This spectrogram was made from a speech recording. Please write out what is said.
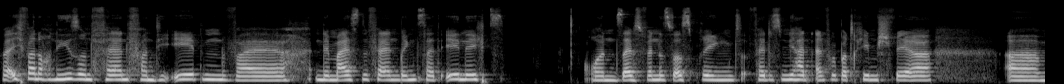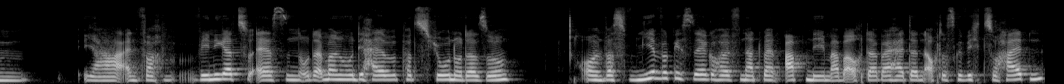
Weil ich war noch nie so ein Fan von Diäten, weil in den meisten Fällen bringt es halt eh nichts. Und selbst wenn es was bringt, fällt es mir halt einfach übertrieben schwer, ähm, ja, einfach weniger zu essen oder immer nur die halbe Portion oder so. Und was mir wirklich sehr geholfen hat beim Abnehmen, aber auch dabei halt dann auch das Gewicht zu halten,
